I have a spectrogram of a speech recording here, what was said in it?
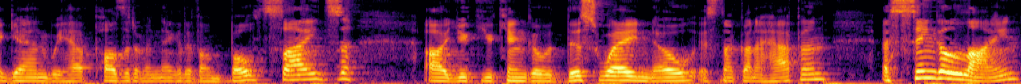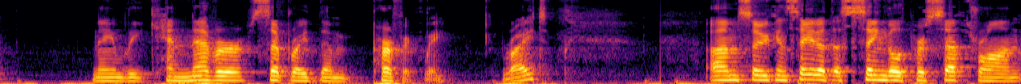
Again, we have positive and negative on both sides. Uh, you, you can go this way. No, it's not going to happen. A single line, namely, can never separate them perfectly, right? Um, so you can say that a single perceptron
